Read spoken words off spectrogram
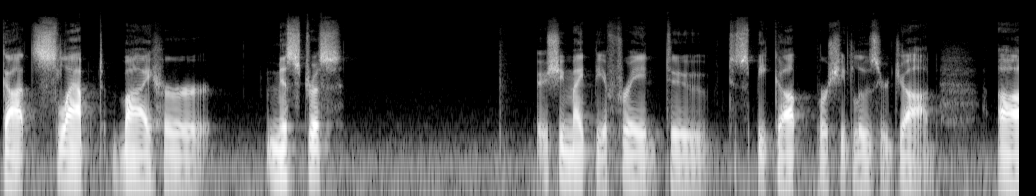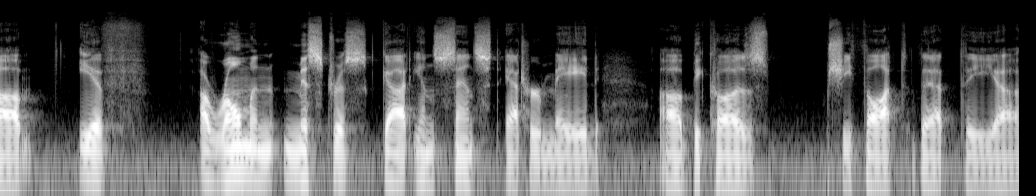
got slapped by her mistress, she might be afraid to, to speak up or she'd lose her job. Uh, if a Roman mistress got incensed at her maid uh, because she thought that the uh,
